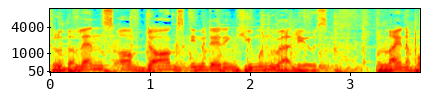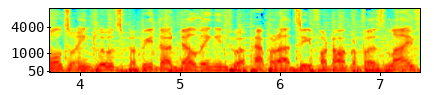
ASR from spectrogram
through the lens of dogs imitating human values. The lineup also includes Papita delving into a paparazzi photographer's life,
